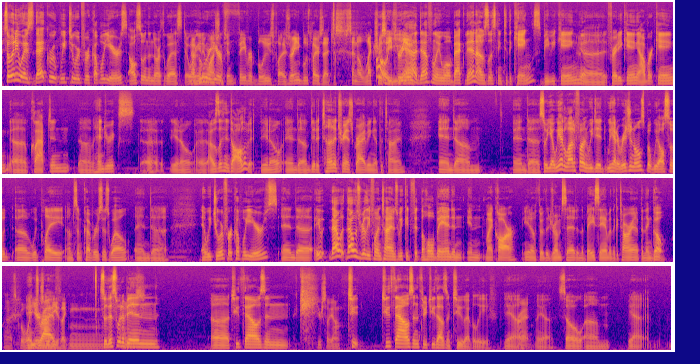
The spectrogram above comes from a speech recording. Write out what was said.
so, anyways, that group we toured for a couple years, also in the Northwest, Now, Oregon who and were your Washington. favorite blues players? Is there any blues players that just send Oh, electricity through yeah, you? Yeah, definitely. Well, back then I was listening to the Kings, BB King, uh, Freddie King, Albert King, uh, Clapton, um, Hendrix. Uh, you know, uh, I was listening to all of it. You know, and um, did a ton of transcribing at the time, and um, and uh, so yeah, we had a lot of fun. We did we had originals, but we also uh, would play um, some covers as well, and. Uh, and we toured for a couple of years, and uh, it, that that was really fun times. We could fit the whole band in, in my car, you know, through the drum set and the bass amp and the guitar amp, and then go. That's cool. What And drive. these? Like, mm, So this would have 90s? been uh, 2000, You're so young. two, 2000 through 2002, I believe. Yeah, Right. Yeah. So um, yeah,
